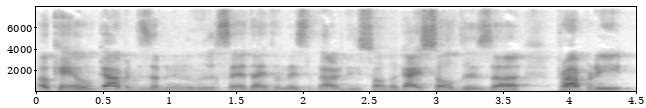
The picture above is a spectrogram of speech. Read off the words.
Okay, who governed? The guy sold his uh, property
